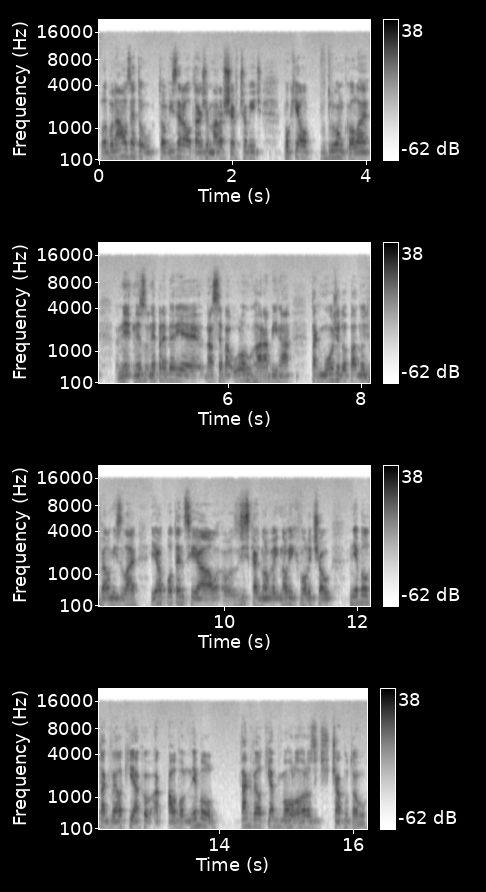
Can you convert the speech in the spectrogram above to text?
Lebo naozaj to, to vyzeralo tak, že Maroš Ševčovič, pokiaľ v druhom kole ne, ne, nepreberie na seba úlohu Harabina, tak môže dopadnúť veľmi zle. Jeho potenciál získať nových, nových voličov nebol tak veľký, ako, alebo nebol tak veľký, aby mohol ohroziť Čaputovu.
